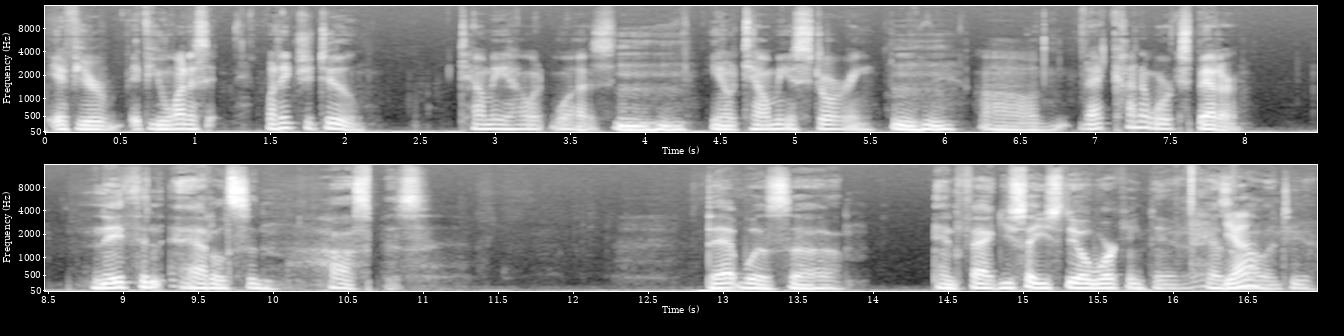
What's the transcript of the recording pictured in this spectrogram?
If you're, if you want to say, what did you do? Tell me how it was. Mm-hmm. You know, tell me a story. Mm-hmm. Uh, that kind of works better. Nathan Adelson Hospice. That was, uh, in fact, you say you're still working there as Yeah. a volunteer.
